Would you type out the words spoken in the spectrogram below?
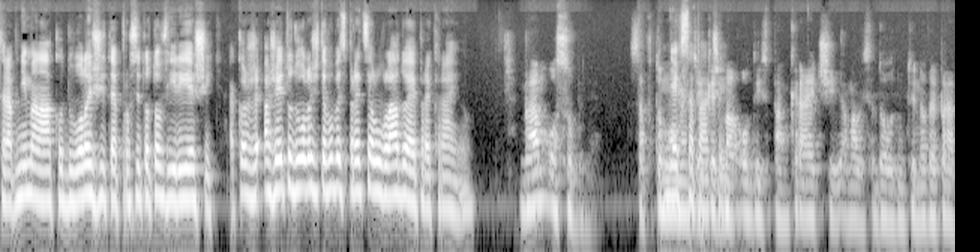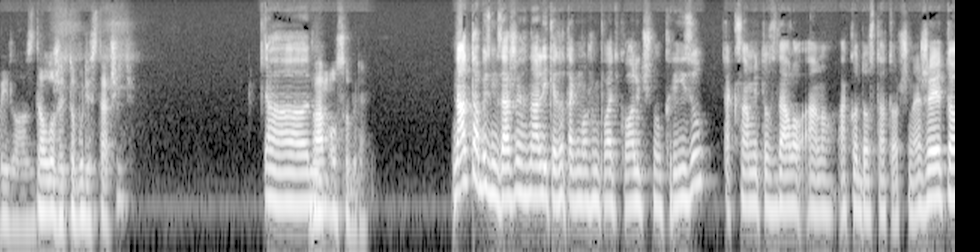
ktorá vnímala ako dôležité proste toto vyriešiť. Akože, a že je to dôležité vôbec pre celú vládu aj pre krajinu. Vám osobne sa v tom Nech momente, keď mal odísť pán Krajčí a mali sa dohodnúť nové pravidlá, zdalo, že to bude stačiť? Uh, Vám osobne na to, aby sme zažehnali, keď to tak môžem povedať, koaličnú krízu, tak sa mi to zdalo áno, ako dostatočné. Že je to,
